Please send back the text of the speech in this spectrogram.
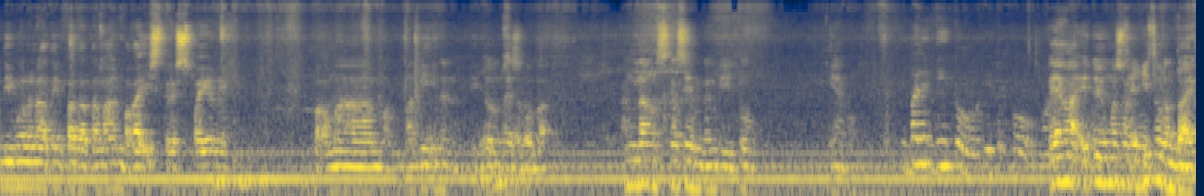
hindi muna natin patatamaan. Baka stress pa yun eh. Baka ma, ma madiinan. Dito lang tayo sa baba. Ang lungs kasi hanggang dito. Yan o. Ibalik dito, dito po. Kaya nga, ito yung masakit. Dito lang tayo.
